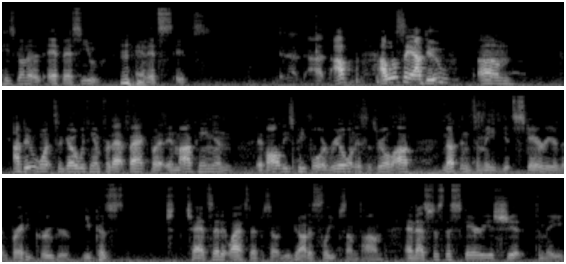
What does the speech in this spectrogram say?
He's going to FSU, and it's it's. I, I I will say I do. Um, I do want to go with him for that fact, but in my opinion, if all these people are real and this is real life, nothing to me gets scarier than Freddy Krueger. You because Chad said it last episode. You got to sleep sometime, and that's just the scariest shit to me.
